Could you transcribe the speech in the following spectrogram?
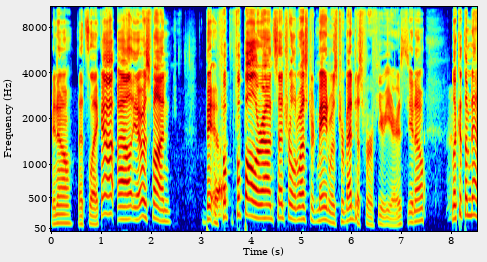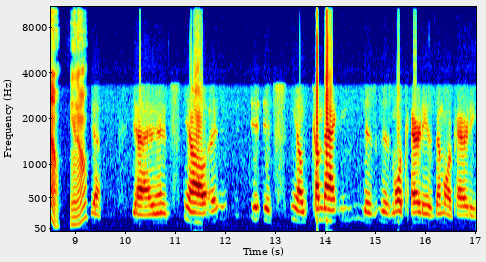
You know, that's like, ah, well, yeah, it was fun. Yeah. Fo- football around Central and Western Maine was tremendous for a few years. You know, look at them now. You know. Yeah, yeah, and it's you know, it, it's you know, come back. There's there's more parity. There's been more parity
